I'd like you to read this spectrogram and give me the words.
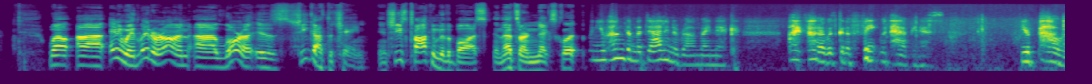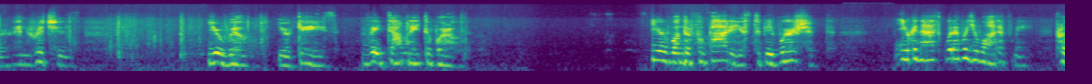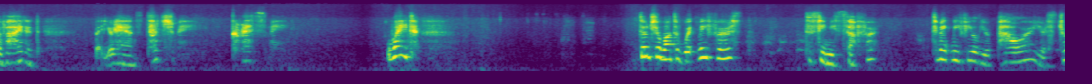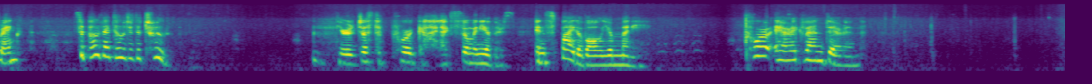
Well, uh, anyway, later on, uh, Laura is, she got the chain and she's talking to the boss, and that's our next clip. When you hung the medallion around my neck, I thought I was going to faint with happiness. Your power and riches, your will, your gaze, they dominate the world. Your wonderful body is to be worshipped. You can ask whatever you want of me, provided that your hands touch me, caress me. Wait! Don't you want to whip me first? To see me suffer? To make me feel your power, your strength? Suppose I told you the truth. You're just a poor guy like so many others, in spite of all your money. Poor Eric Van Deren.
